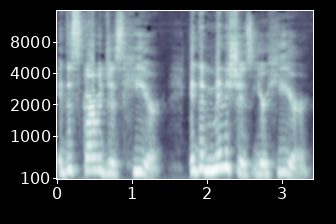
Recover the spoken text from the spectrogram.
It discourages here. It diminishes your here.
